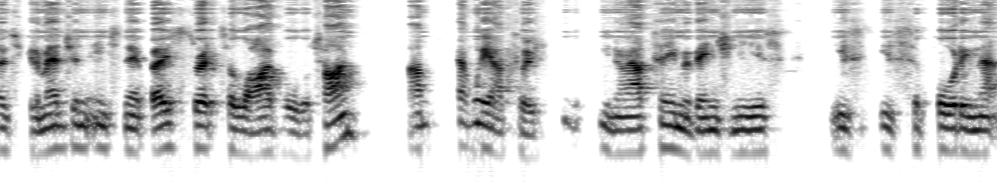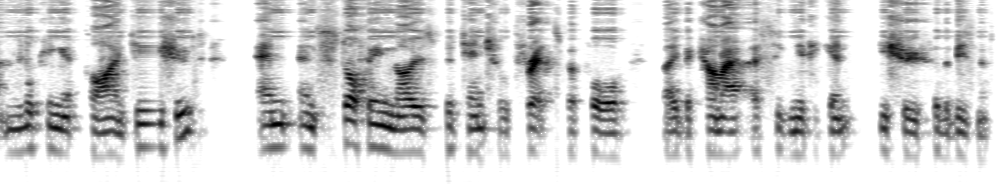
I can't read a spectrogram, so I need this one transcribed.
as you can imagine, internet-based threats are live all the time, um, and we are too. You know, our team of engineers is, is supporting that and looking at client issues and, and stopping those potential threats before they become a, a significant issue for the business.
